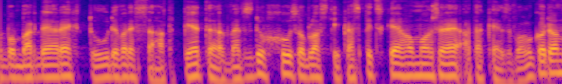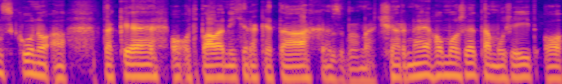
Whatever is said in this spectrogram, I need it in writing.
bombardérech Tu-95 ve vzduchu z oblasti Kaspického moře a také z Volgodonsku, no a také o odpálených raketách z vln Černého moře. Tam může jít o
